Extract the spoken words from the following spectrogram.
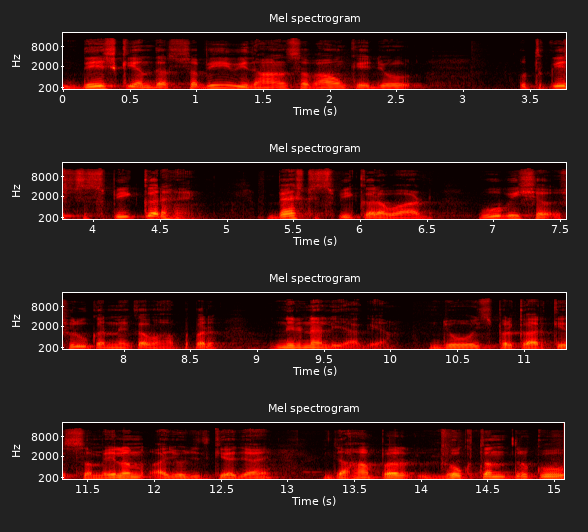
देश के अंदर सभी विधानसभाओं के जो उत्कृष्ट स्पीकर हैं बेस्ट स्पीकर अवार्ड, वो भी शुरू करने का वहाँ पर निर्णय लिया गया, जो इस प्रकार के सम्मेलन आयोजित किया जाए, जहाँ पर लोकतंत्र को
